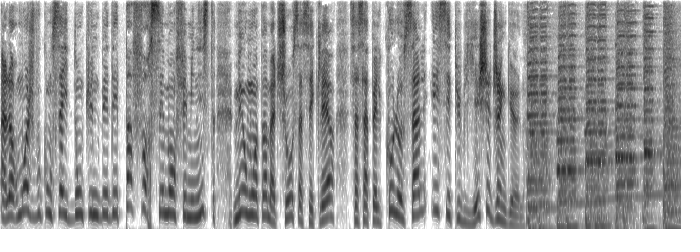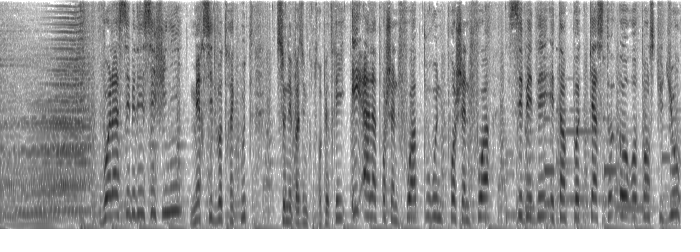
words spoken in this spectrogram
Alors moi je vous conseille donc une BD pas forcément féministe, mais au moins pas macho, ça c'est clair. Ça s'appelle Colossal et c'est publié chez Jungle. Voilà, CBD, c'est fini. Merci de votre écoute. Ce n'est pas une contrepétrie. Et à la prochaine fois pour une prochaine fois. CBD est un podcast Europe Studio,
